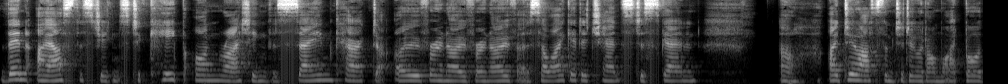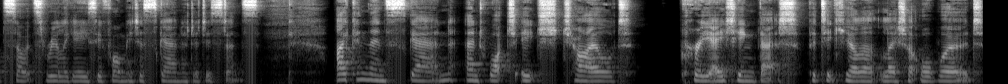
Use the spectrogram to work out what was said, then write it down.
Then I ask the students to keep on writing the same character over and over and over. So I get a chance to scan. Oh, I do ask them to do it on whiteboards, so it's really easy for me to scan at a distance. I can then scan and watch each child creating that particular letter or word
